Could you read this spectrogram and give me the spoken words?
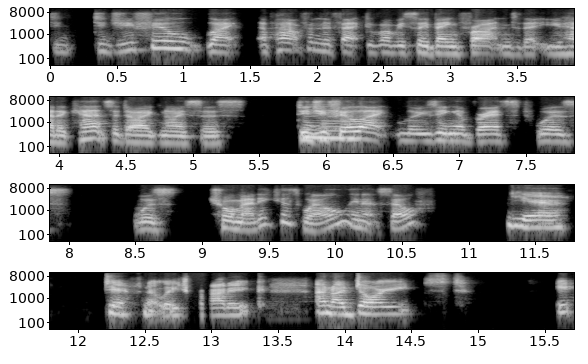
did, did you feel like apart from the fact of obviously being frightened that you had a cancer diagnosis did mm. you feel like losing a breast was was traumatic as well in itself? Yeah definitely traumatic. And i don't it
